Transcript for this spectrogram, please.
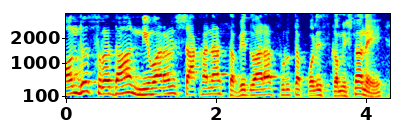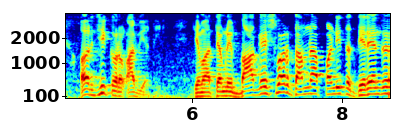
અંધશ્રદ્ધા નિવારણ શાખાના સભ્ય દ્વારા સુરત પોલીસ કમિશનરને અરજી કરવામાં આવી હતી. જેમાં તેમણે બાગેશ્વર ધામના પંડિત ધીરેન્દ્ર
